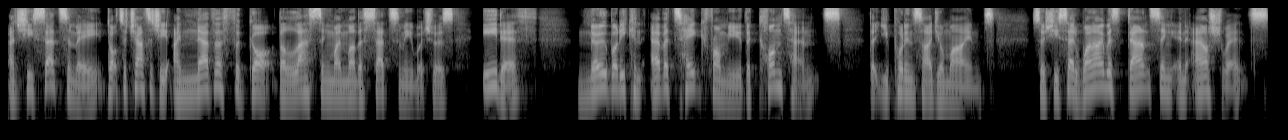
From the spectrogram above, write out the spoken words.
And she said to me, Dr. Chatterjee, I never forgot the last thing my mother said to me, which was, Edith, nobody can ever take from you the contents that you put inside your mind. So she said, when I was dancing in Auschwitz,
